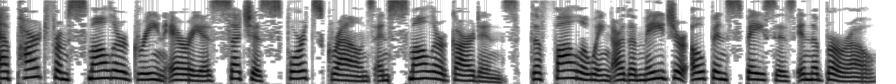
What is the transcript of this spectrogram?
Apart from smaller green areas such as sports grounds and smaller gardens, the following are the major open spaces in the borough.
